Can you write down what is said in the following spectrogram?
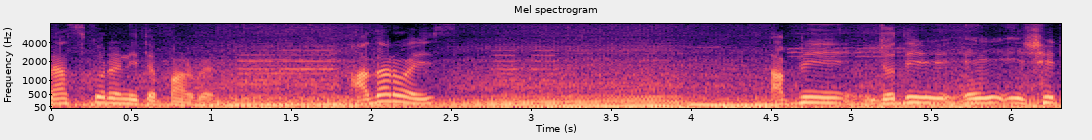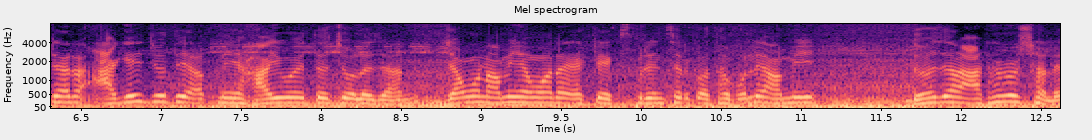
ম্যাচ করে নিতে পারবেন। আদারওয়াইজ আপনি যদি এই সেটার আগেই যদি আপনি হাইওয়েতে চলে যান, যেমন আমি আমার একটা এক্সপিরিয়েন্সের কথা বলি, আমি দু হাজার আঠারো সালে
